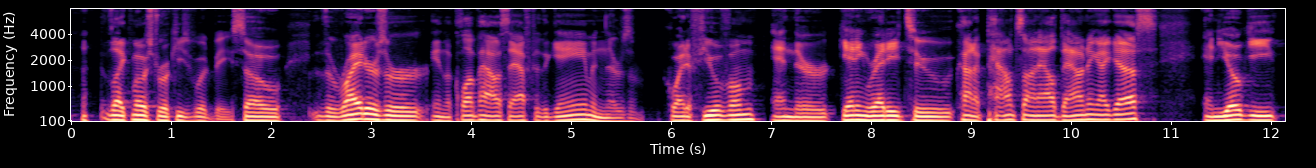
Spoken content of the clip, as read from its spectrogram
like most rookies would be. So the writers are in the clubhouse after the game, and there's quite a few of them, and they're getting ready to kind of pounce on Al Downing, I guess. And Yogi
